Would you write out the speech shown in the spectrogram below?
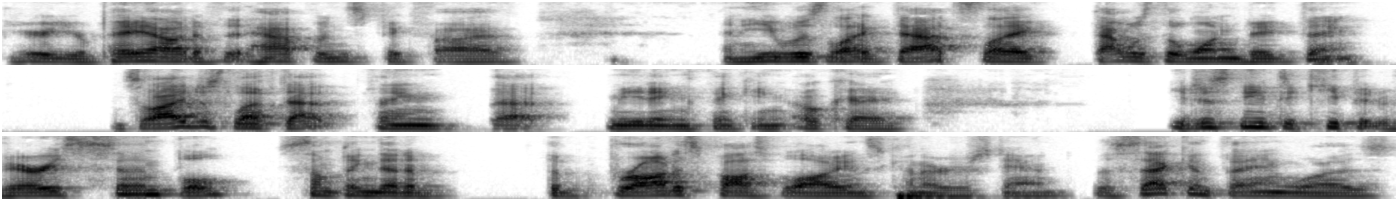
here your payout. If it happens, pick five. And he was like, that's like, that was the one big thing. And so I just left that thing, that meeting thinking, okay, you just need to keep it very simple, something that a, the broadest possible audience can understand. The second thing was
